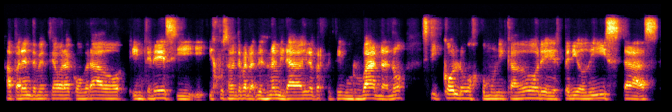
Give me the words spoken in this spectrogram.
aparentemente ahora ha cobrado interés y, justamente desde una mirada y una perspectiva urbana, ¿no? Psicólogos, comunicadores, periodistas.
